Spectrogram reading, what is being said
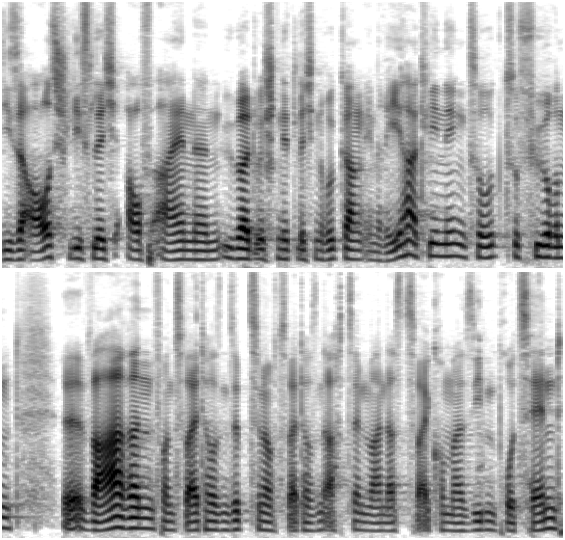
diese ausschließlich auf einen überdurchschnittlichen Rückgang in Reha-Kliniken zurückzuführen äh, waren. Von 2017 auf 2018 waren das 2,7 Prozent.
